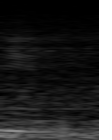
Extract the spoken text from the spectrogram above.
うん。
